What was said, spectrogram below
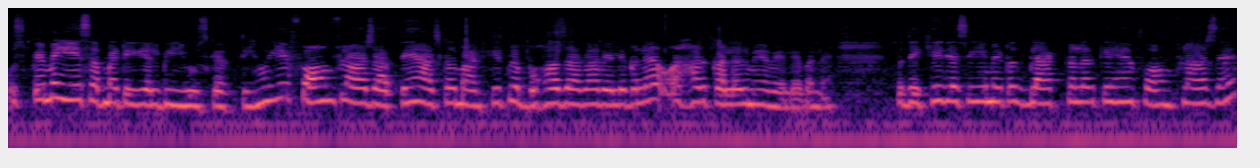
उस पर मैं ये सब मटेरियल भी यूज़ करती हूँ। ये फॉर्म फ्लावर्स आते हैं आजकल मार्केट में बहुत ज़्यादा अवेलेबल है और हर कलर में अवेलेबल है। तो देखिए, जैसे ये मेरे पास ब्लैक कलर के हैं फॉर्म फ्लावर्स हैं।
